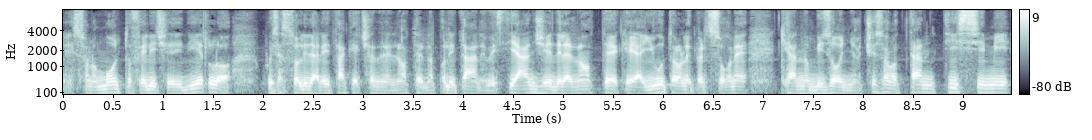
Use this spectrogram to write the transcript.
e sono molto felice di dirlo, questa solidarietà che c'è nelle notte napoletane, questi angeli della notte che aiutano le persone che hanno bisogno. Ci sono tantissimi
